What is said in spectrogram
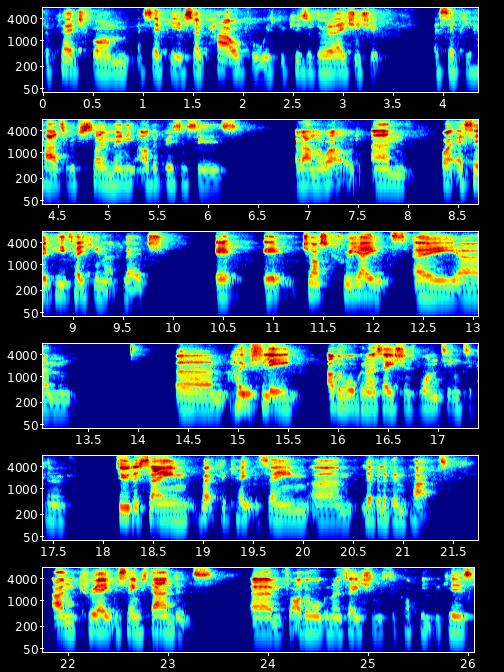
the pledge from SAP is so powerful is because of the relationship SAP has with so many other businesses around the world. And by SAP taking that pledge, it it just creates a um, um, hopefully other organizations wanting to kind of do the same, replicate the same um, level of impact, and create the same standards um, for other organizations to copy. Because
